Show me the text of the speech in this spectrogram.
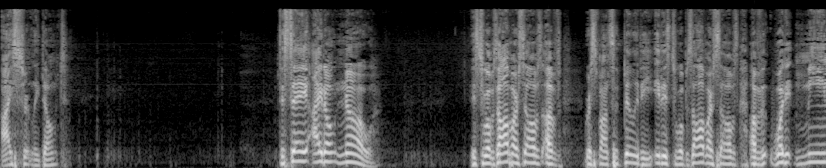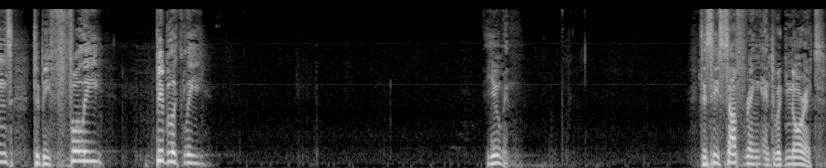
I certainly don't. To say, I don't know, is to absolve ourselves of responsibility. It is to absolve ourselves of what it means to be fully biblically human. To see suffering and to ignore it.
